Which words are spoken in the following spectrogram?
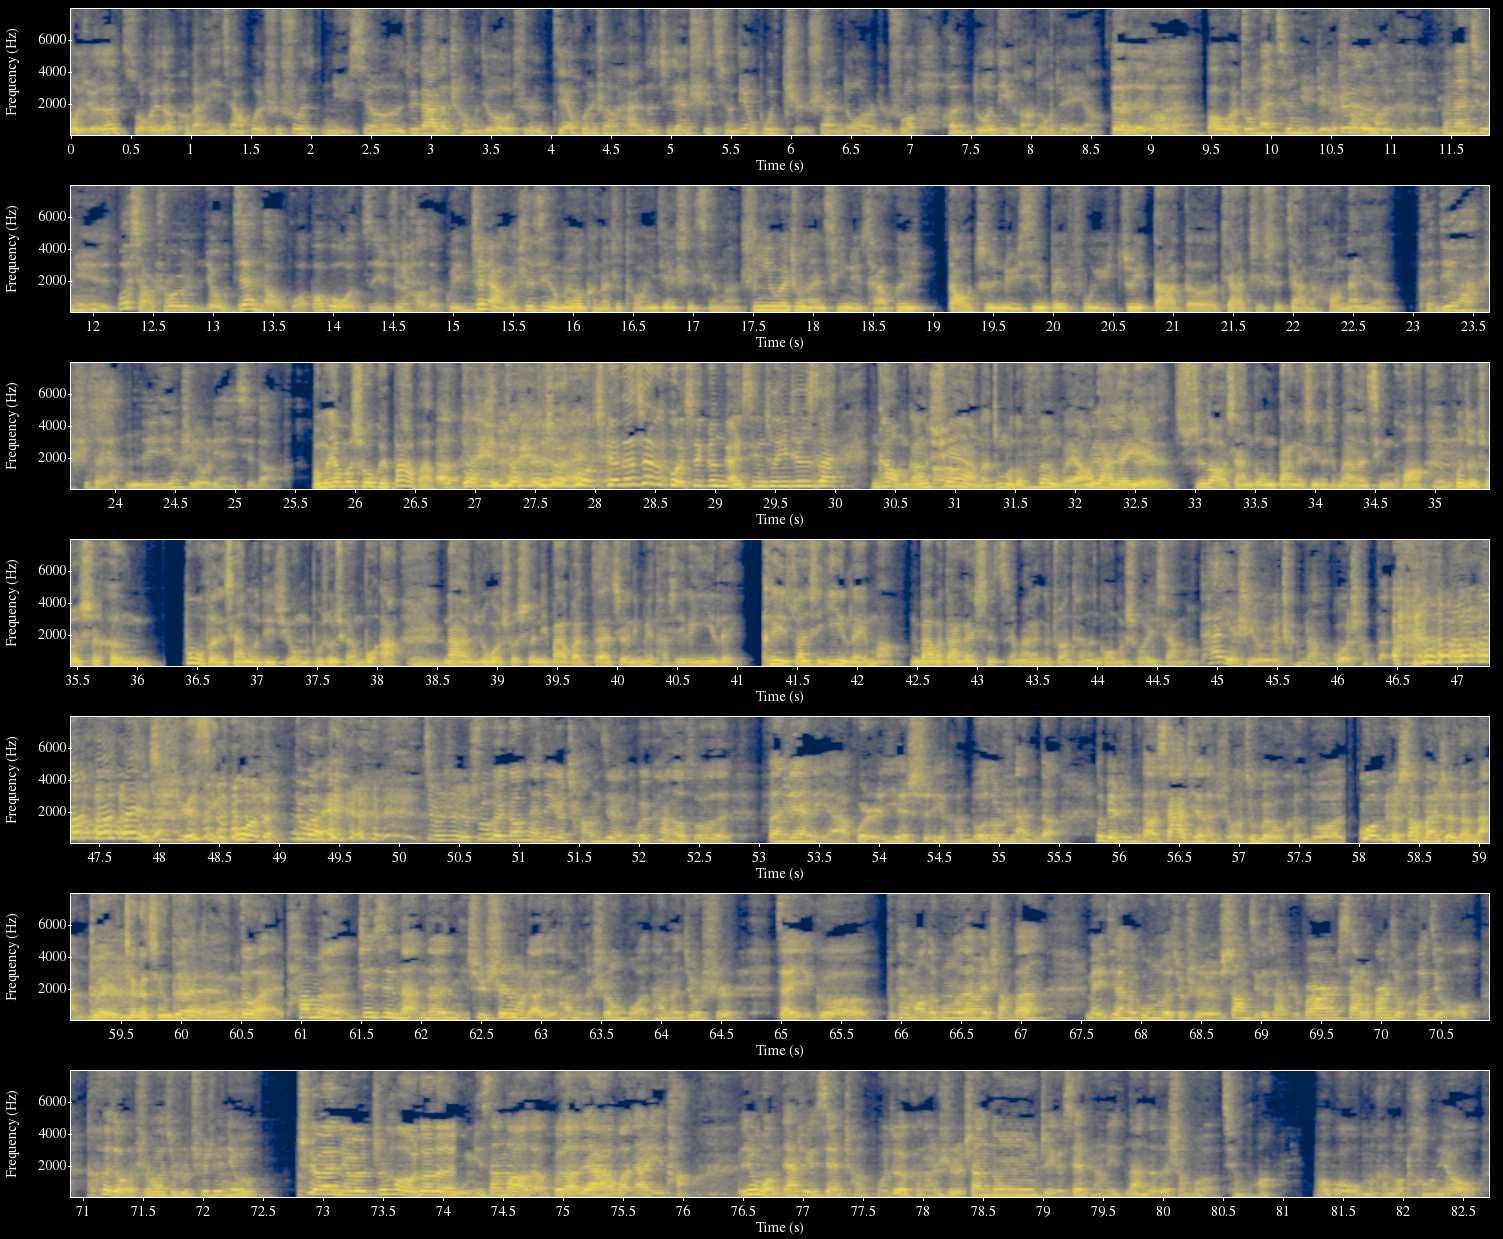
我觉得所谓的刻板印象，或者是说女性最大的成就是结婚生孩子这件事情，并不止山东，而是说很多地方都这样。对对对，包括重男轻女这个事儿嘛。对对对对，重男轻女，我小时候有见到过，包括我自己最好的闺蜜。这两个事情有没有可能是同一件事情呢？是因为重男轻女才会导致女性被赋予最大的价值是嫁的好男人？肯定啊，是的呀，它一定是有联系的。我们要不说回爸爸吧？呃，对 对，就是我觉得这个我是更感兴趣，一直是在你看我们刚刚渲染了这么多氛围，然后大家也知道山东大概是一个什么样的情况，或者说是很部分山东地区，我们不说全部啊。那如果说是你爸爸在这里面，他是一个异类，可以算是异类吗？你爸爸大概是什么样一个状态？能跟我们说一下吗？他也是有一个成长的过程的 他也是觉醒过的。对，就是说回刚才那个场景，你会看到所有的饭店里啊，或者夜市里，很多都是男的。特别是你到夏天的时候，就会有很多 光着上半身的男的。对，这个真太多了。对他们这些男的，你去深入了解他们的生活，他们就是在一个不太忙的工作单位上班，每天的工作就是上几个小时班，下了班就喝酒。喝酒的时候就是吹吹牛，吹完牛之后喝的五迷三道的，回到家往家里一躺。因为我们家是一个县城，我觉得可能是山东这个县城里男的的生活情况，包括我们很多朋友。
